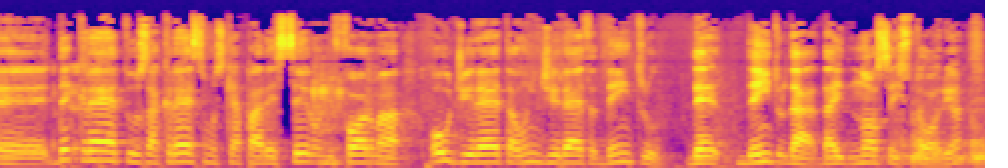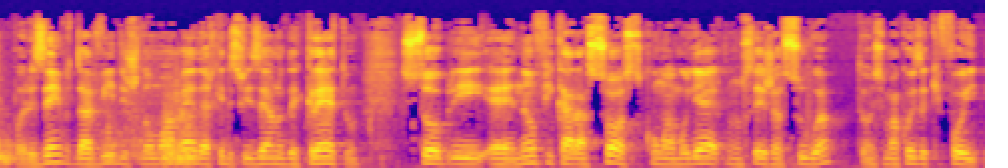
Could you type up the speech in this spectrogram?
é, decretos, acréscimos que apareceram de forma ou direta ou indireta dentro, de, dentro da, da, nossa história. Por exemplo, Davi e Shlomo Ameda, que eles fizeram um decreto sobre é, não ficar a sós com uma mulher que não seja sua. Então, isso é uma coisa que foi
